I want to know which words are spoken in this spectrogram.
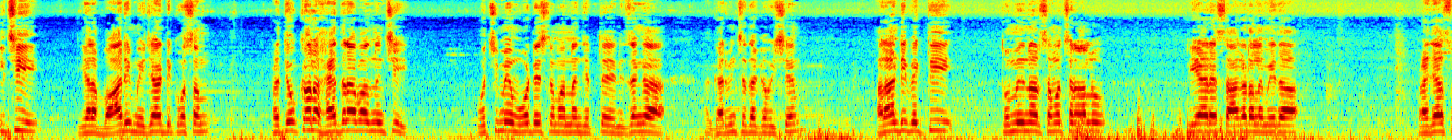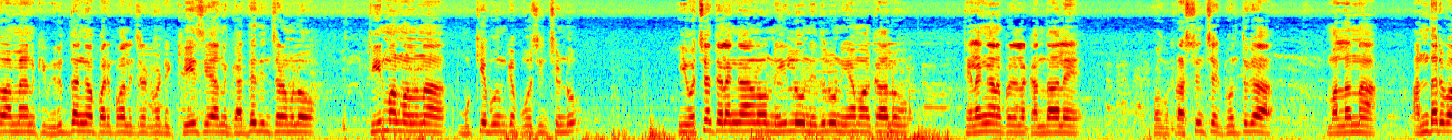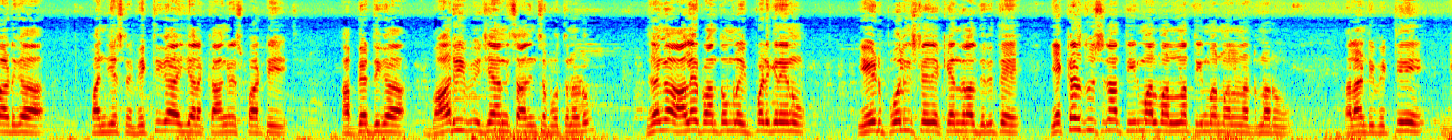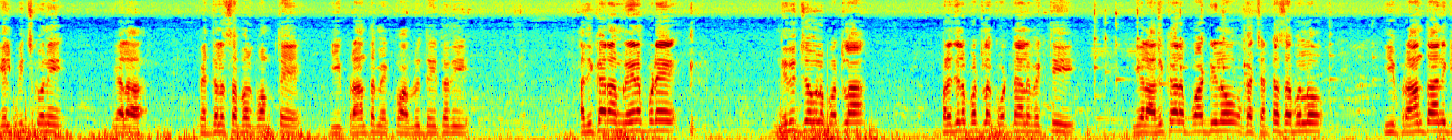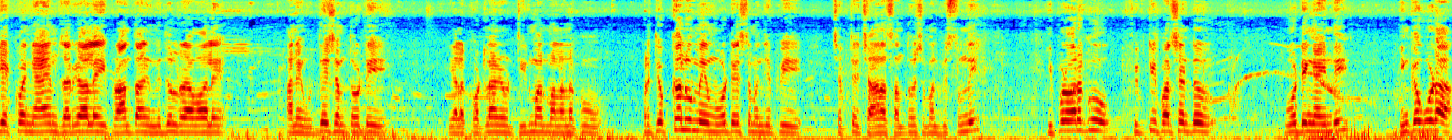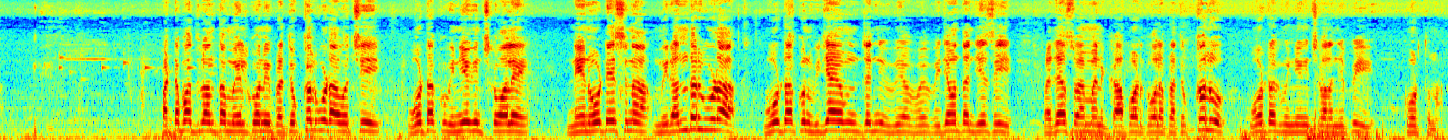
పిలిచి ఇలా భారీ మెజార్టీ కోసం ప్రతి ఒక్కరు హైదరాబాద్ నుంచి వచ్చి మేము ఓటేసినామని చెప్తే నిజంగా గర్వించదగ్గ విషయం. అలాంటి వ్యక్తి తొమ్మిదిన్నర సంవత్సరాలు టీఆర్ఎస్ ఆగడాల మీద ప్రజాస్వామ్యానికి విరుద్ధంగా పరిపాలించినటువంటి కేసీఆర్ను గద్దె దించడంలో తీర్మానం వలన ముఖ్య భూమిక పోషించిండు. ఈ వచ్చే తెలంగాణలో నీళ్ళు నిధులు నియామకాలు తెలంగాణ ప్రజలకు అందాలే ఒక ప్రశ్నించే గొంతుగా మల్లన్న అందరి వాడిగా పనిచేసిన వ్యక్తిగా ఇవాళ కాంగ్రెస్ పార్టీ అభ్యర్థిగా భారీ విజయాన్ని సాధించబోతున్నాడు. నిజంగా ఆలయ ప్రాంతంలో ఇప్పటికి నేను ఏడు పోలింగ్ స్టేజ్ కేంద్రాలు తిరిగితే ఎక్కడ చూసినా తీర్మాల మాలన తీర్మాల మాలన అంటున్నారు. అలాంటి వ్యక్తిని గెలిపించుకొని ఇలా పెద్దల సభకు పంపితే ఈ ప్రాంతం ఎక్కువ అభివృద్ధి అవుతుంది. అధికారం లేనప్పుడే నిరుద్యోగుల పట్ల ప్రజల పట్ల కొట్టిన వ్యక్తి ఇలా అధికార పార్టీలో ఒక చట్టసభలో ఈ ప్రాంతానికి ఎక్కువ న్యాయం జరగాలి ఈ ప్రాంతానికి నిధులు రావాలి అనే ఉద్దేశంతో ఇలా కొట్లాడిన తీర్మానం మల్లన్నకు ప్రతి ఒక్కరు మేము ఓటేస్తామని చెప్పి చెప్తే చాలా సంతోషం అనిపిస్తుంది. ఇప్పటి వరకు ఫిఫ్టీ పర్సెంట్ ఓటింగ్ అయింది. ఇంకా కూడా పట్టభద్రులంతా మేల్కొని ప్రతి ఒక్కరు కూడా వచ్చి ఓటు వినియోగించుకోవాలి. నేను ఓటేసిన మీరందరూ కూడా ఓటు హక్కును విజయవంతం విజయవంతం చేసి ప్రజాస్వామ్యాన్ని కాపాడుకోవాలి. ప్రతి ఒక్కరు ఓటు హక్కు వినియోగించుకోవాలని చెప్పి కోరుతున్నా.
